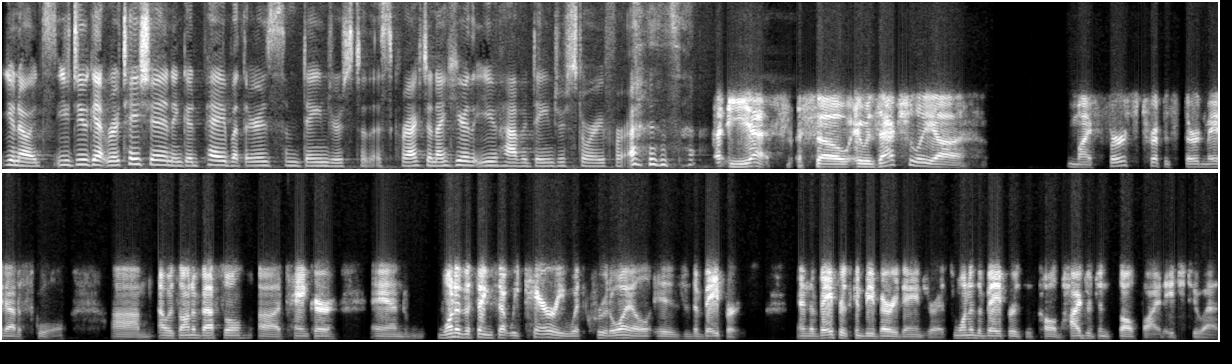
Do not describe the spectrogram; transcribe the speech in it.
you know, it's you do get rotation and good pay, but there is some dangers to this, correct? And I hear that you have a danger story for us. uh, yes. So it was actually uh, my first trip as third mate out of school. Um, I was on a vessel, uh, tanker, and one of the things that we carry with crude oil is the vapors, and the vapors can be very dangerous. One of the vapors is called hydrogen sulfide, H2S,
